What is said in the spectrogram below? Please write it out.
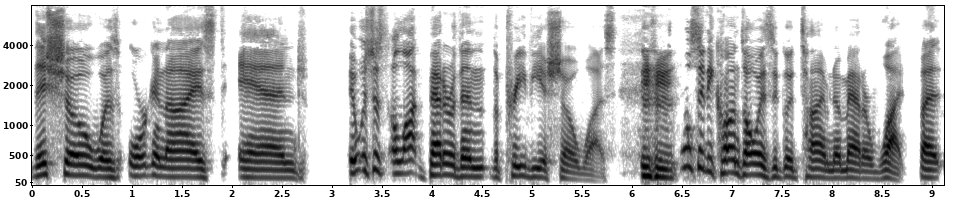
this show was organized and it was just a lot better than the previous show was. Mm-hmm. Steel City Con's always a good time no matter what. But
